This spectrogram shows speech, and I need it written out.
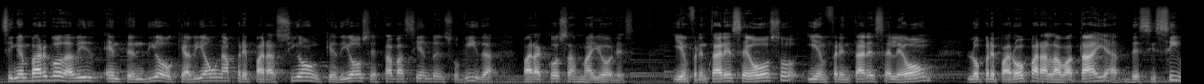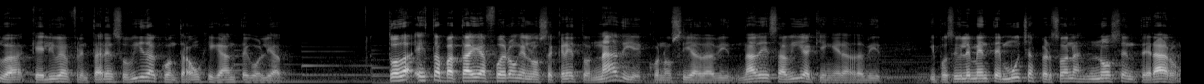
Sin embargo, David entendió que había una preparación que Dios estaba haciendo en su vida para cosas mayores y enfrentar ese oso y enfrentar ese león lo preparó para la batalla decisiva que él iba a enfrentar en su vida contra un gigante Goliat. Todas estas batallas fueron en lo secreto, nadie conocía a David, nadie sabía quién era David. Y posiblemente muchas personas no se enteraron,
